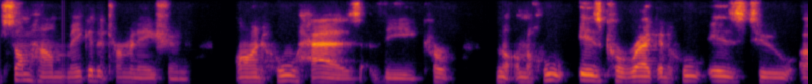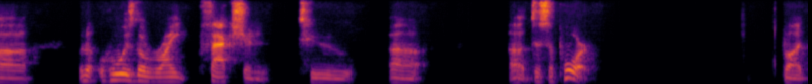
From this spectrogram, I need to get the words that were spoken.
somehow make a determination on who has the on who is correct and who is to uh, who is the right faction to uh, uh, to support. But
